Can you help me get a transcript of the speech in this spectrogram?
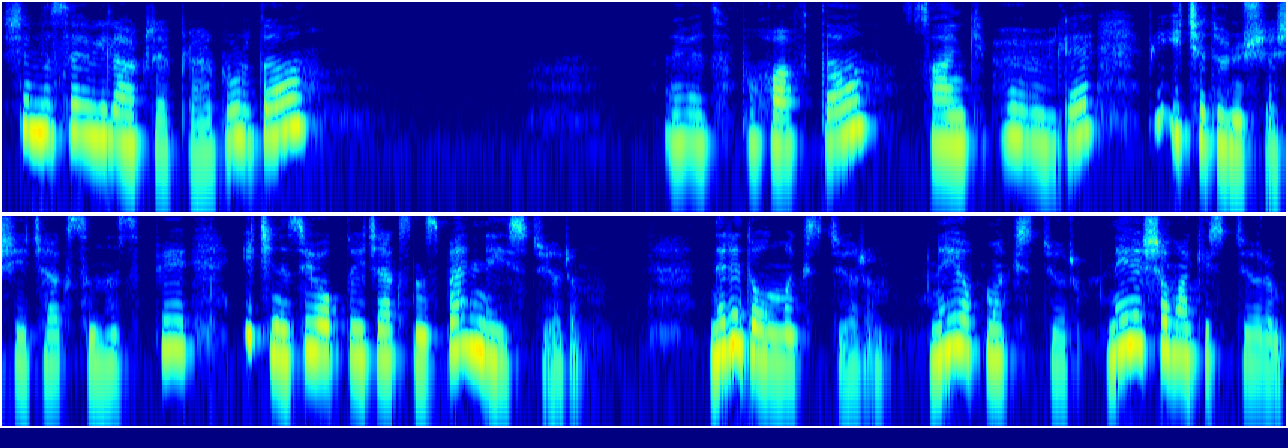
Şimdi sevgili akrepler burada Evet bu hafta sanki böyle bir içe dönüş yaşayacaksınız. Bir içinizi yoklayacaksınız. Ben ne istiyorum? Nerede olmak istiyorum? Ne yapmak istiyorum? Ne yaşamak istiyorum?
